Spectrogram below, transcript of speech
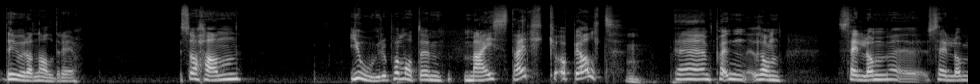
Det gjorde han aldri. Så han gjorde på en måte meg sterk oppi alt. Eh, på en sånn Selv om, selv om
